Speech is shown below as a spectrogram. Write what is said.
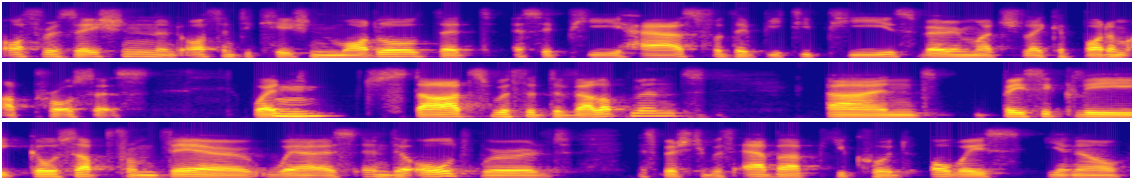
authorization and authentication model that SAP has for the BTP is very much like a bottom-up process, where mm. it starts with the development and basically goes up from there. Whereas in the old world, especially with ABAP, you could always, you know,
